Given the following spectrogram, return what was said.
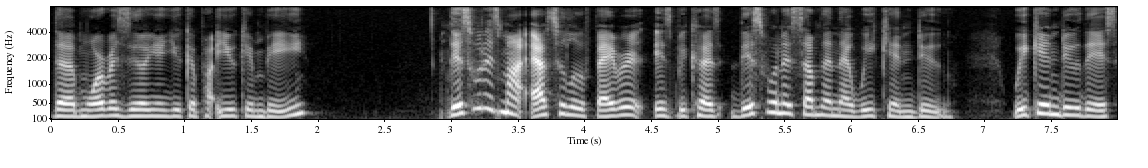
the more resilient you can you can be. This one is my absolute favorite is because this one is something that we can do. We can do this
